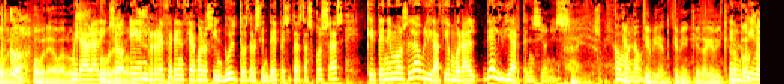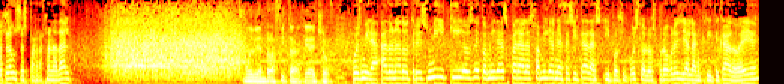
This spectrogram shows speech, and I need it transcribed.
Pobre, pobre Ábalos. Mira, habrá pobre dicho en referencia con los indultos de los indepes y todas estas cosas que tenemos la obligación moral de aliviar tensiones. Ay, Dios mío. ¿Cómo qué, no? Qué bien, qué bien queda, qué bien queda. En fin, Aplausos. aplausos para Rafa Nadal. Muy bien, Rafita, ¿qué ha hecho? Pues mira, ha donado 3.000 kilos de comidas para las familias necesitadas y por supuesto los progres ya la han criticado, ¿eh?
